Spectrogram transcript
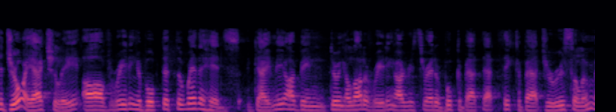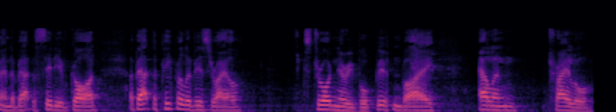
the joy, actually, of reading a book that the Weatherheads gave me. I've been doing a lot of reading. I just read a book about that thick about Jerusalem and about the city of God, about the people of Israel extraordinary book written by Ellen Traylor,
